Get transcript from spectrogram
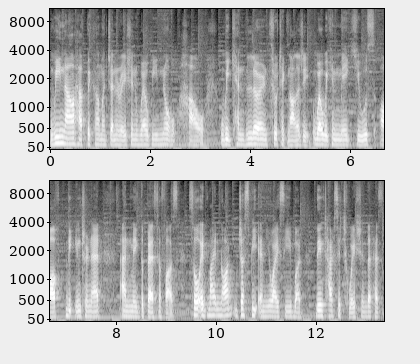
we now have become a generation where we know how we can learn through technology, where we can make use of the internet and make the best of us. So it might not just be MUIC, but the entire situation that has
